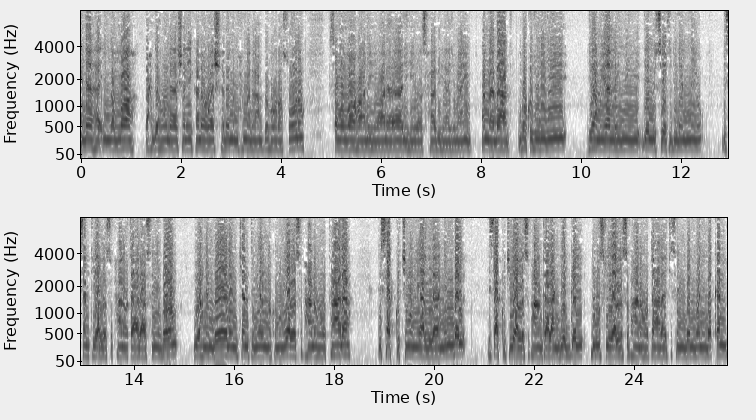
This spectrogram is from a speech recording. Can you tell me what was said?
إله إلا الله وحده لا شريك له وأشهد أن محمدا عبده ورسوله صلى الله عليه وعلى آله وأصحابه أجمعين أما بعد بوك جلدي جام يالي دل سيتي دلن sant yàlla subhanahu wa taala suñu borom di wax ne mboolem cant ñel na ko moom yàlla subhanahu wa taala di sàkku ci moom yàlla ndimbal di sàkku ci yàlla subhanahu wa taala njéggal di muslu yàlla subhanahu wa taala ci suñu bon boni bakkan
